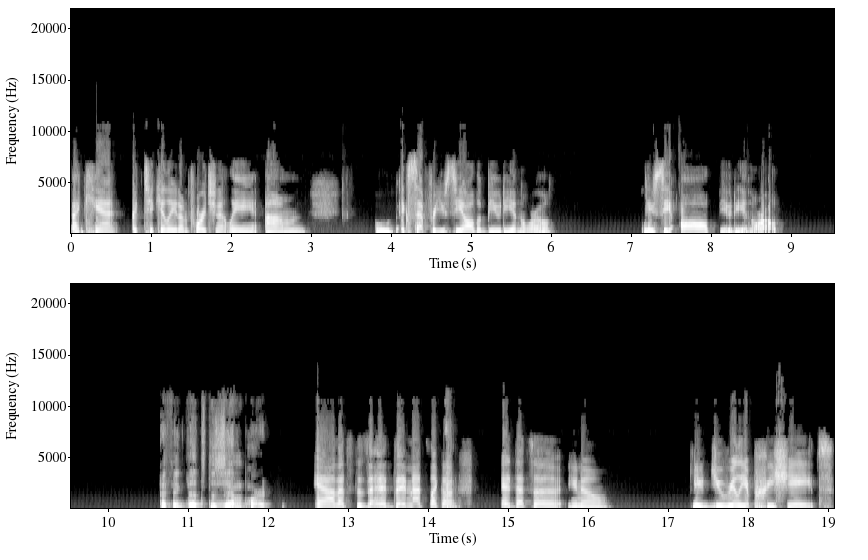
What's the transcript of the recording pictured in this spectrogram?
I can't articulate, unfortunately, um, except for you see all the beauty in the world. You see all beauty in the world. I think that's the Zen part. Yeah, that's the Zen, and that's like a, that's a you know, you you really appreciate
